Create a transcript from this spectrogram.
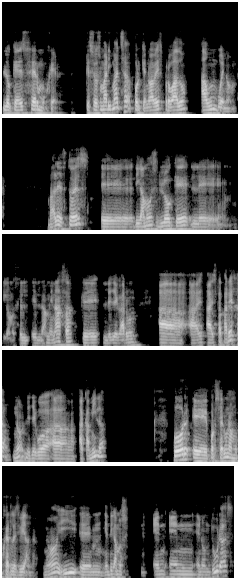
lo que es ser mujer, que sos marimacha porque no habéis probado a un buen hombre. ¿Vale? Esto es, eh, digamos, lo que le, digamos, la amenaza que le llegaron a, esta pareja, ¿no? Le llegó a, Camila por, eh, por, ser una mujer lesbiana, ¿no? Y, em, digamos, en, Honduras,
